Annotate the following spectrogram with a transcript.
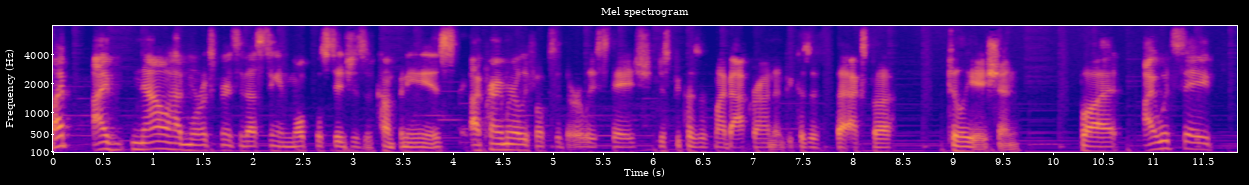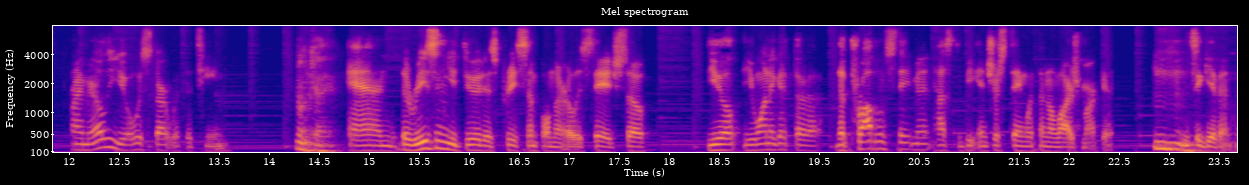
So I, I've now had more experience investing in multiple stages of companies. I primarily focus at the early stage just because of my background and because of the Expa affiliation. But I would say primarily you always start with the team. Okay. And the reason you do it is pretty simple in the early stage. So you you want to get the the problem statement has to be interesting within a large market. Mm-hmm. It's a given.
